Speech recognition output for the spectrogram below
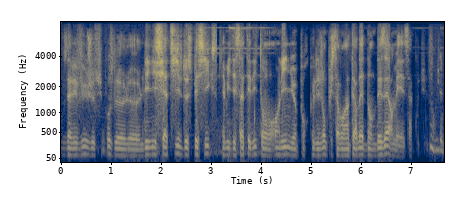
Vous avez vu, je suppose, l'initiative de SpaceX qui a mis des satellites en, ligne pour que les gens puissent avoir Internet dans le désert, mais ça coûte une fortune.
